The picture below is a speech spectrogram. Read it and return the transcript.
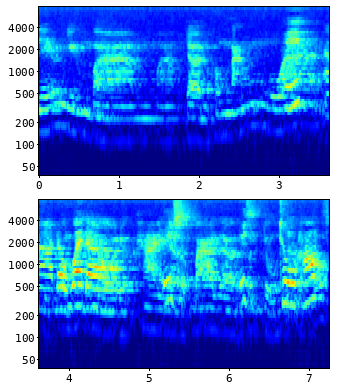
Nếu như mà mà trời mà không nắng quá If, thì à, the weather được 2 is- giờ 3 giờ con chủ too rất là hot. tốt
